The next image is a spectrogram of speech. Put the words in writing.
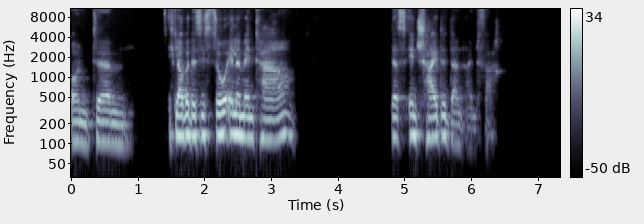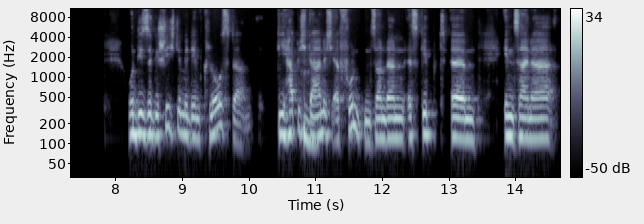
Und ähm, ich glaube, das ist so elementar, das entscheidet dann einfach. Und diese Geschichte mit dem Kloster, die habe ich mhm. gar nicht erfunden, sondern es gibt ähm, in seiner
